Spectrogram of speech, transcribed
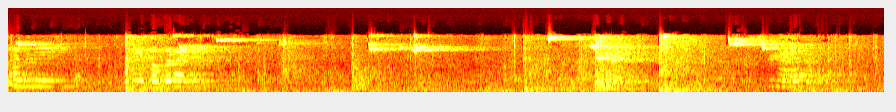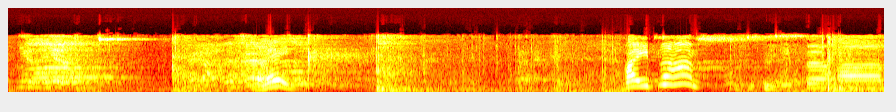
単にプレーさせないあ、1分半1分半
